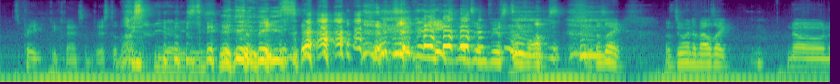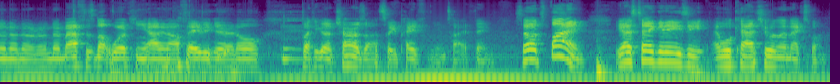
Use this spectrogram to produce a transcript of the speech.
It's pretty expensive booster box. Yeah, it is. it's, a big- it's a pretty expensive booster box. I was like, I was doing the math. I was like, no, no, no, no, no. The math is not working out in our favor here at all. But he got a Charizard, so he paid for the entire thing. So it's fine. You guys take it easy, and we'll catch you in the next one.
